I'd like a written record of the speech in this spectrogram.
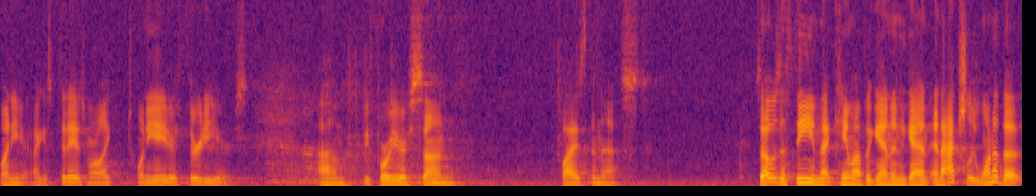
20 years. I guess today it's more like 28 or 30 years um, before your son flies the nest. So that was a theme that came up again and again. And actually, one of the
